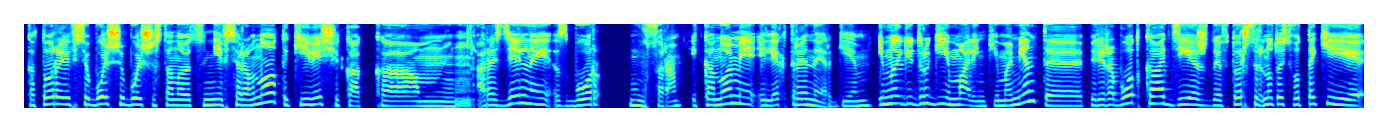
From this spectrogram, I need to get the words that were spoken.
которые все больше и больше становятся не все равно. Такие вещи, как ам, раздельный сбор мусора, экономия электроэнергии и многие другие маленькие моменты, переработка одежды, вторсырье, ну то есть вот такие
